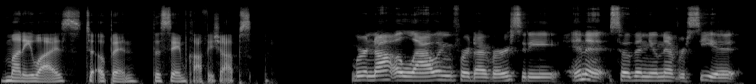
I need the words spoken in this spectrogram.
money wise to open the same coffee shops. We're not allowing for diversity in it, so then you'll never see it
